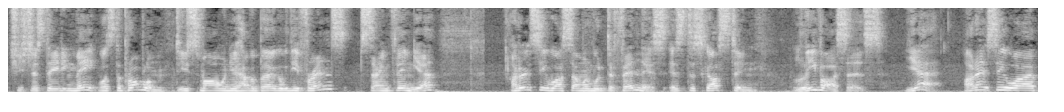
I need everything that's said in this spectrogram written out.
She's just eating meat. What's the problem? Do you smile when you have a burger with your friends? Same thing yeah? I don't see why someone would defend this. It's disgusting. Levi says yeah I don't see why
